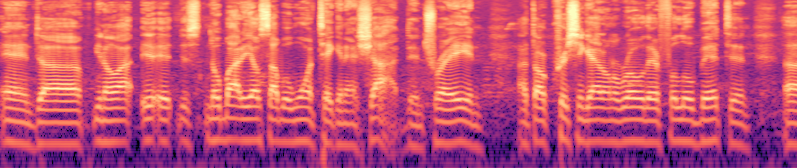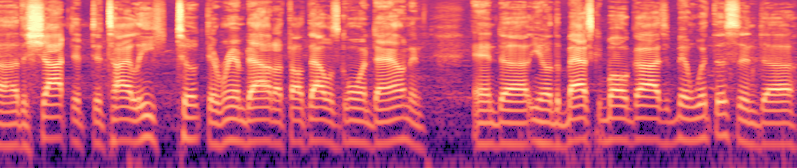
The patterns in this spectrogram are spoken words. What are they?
And uh, you know, I, it, it, nobody else I would want taking that shot than Trey. And I thought Christian got on the roll there for a little bit. And uh, the shot that, that Tylee took that rimmed out, I thought that was going down. And and uh, you know, the basketball guys have been with us, and uh,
